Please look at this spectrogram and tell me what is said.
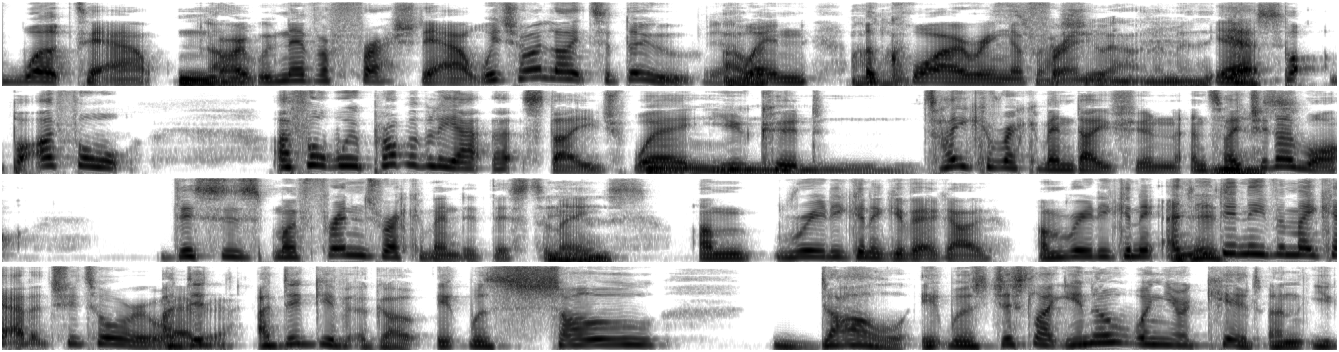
worked it out. No. Right, we've never thrashed it out, which I like to do Yeah. Would- when I'll acquiring a friend. you out in a minute. Yeah, yes. but but I thought I thought we're probably at that stage where you could Mm. take a recommendation and say, do you know what? This is my friends recommended this to me. Yes. I'm really going to give it a go. I'm really going to, and you did. didn't even make it out of tutorial I area. did. I did give it a go. It was so dull. It was just like you know when you're a kid and you,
